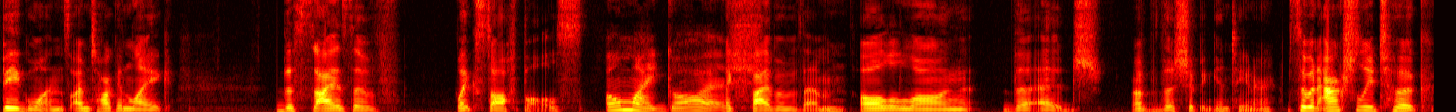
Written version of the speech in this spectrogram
big ones. I'm talking like the size of like softballs. oh my gosh. like five of them all along the edge of the shipping container. So it actually took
